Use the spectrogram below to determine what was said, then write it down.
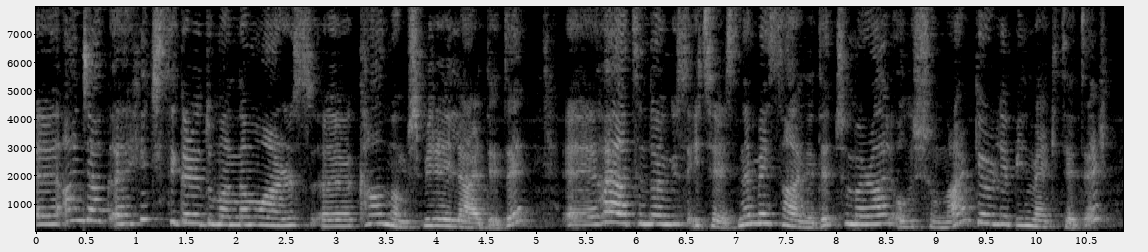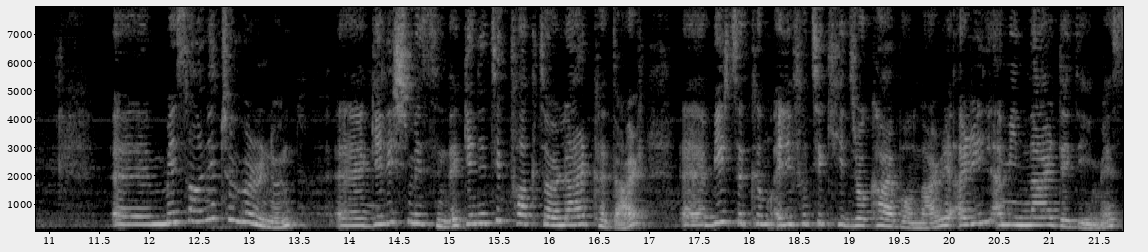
E, ancak e, hiç sigara dumanına maruz e, kalmamış bireylerde de e, hayatın döngüsü içerisinde mesanede tümöral oluşumlar görülebilmektedir. Mesane tümörünün gelişmesinde genetik faktörler kadar bir takım alifatik hidrokarbonlar ve aril aminler dediğimiz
